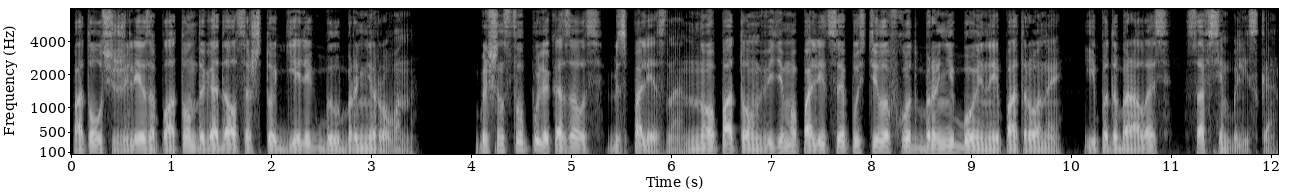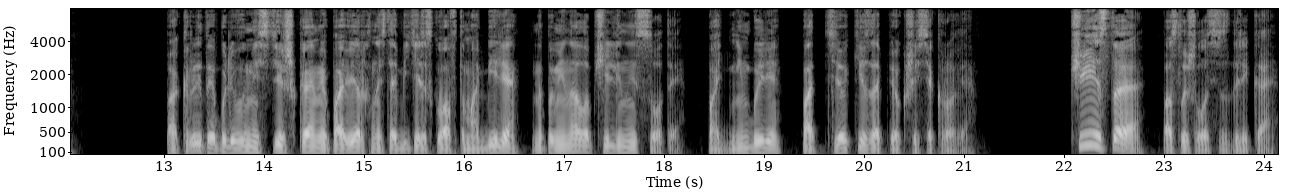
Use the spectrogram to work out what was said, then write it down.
По толще железа Платон догадался, что гелик был бронирован. Большинство пуль оказалось бесполезно, но потом, видимо, полиция пустила в ход бронебойные патроны и подобралась совсем близко. Покрытая пулевыми стежками поверхность обительского автомобиля напоминала пчелиные соты. Под ним были подтеки запекшейся крови. «Чисто!» — послышалось издалека.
